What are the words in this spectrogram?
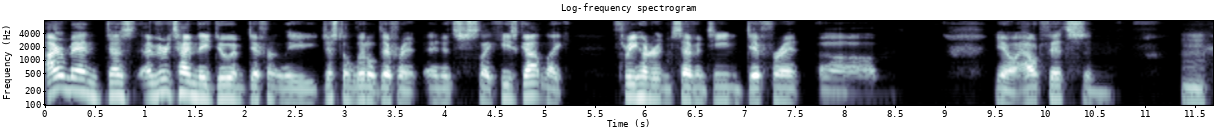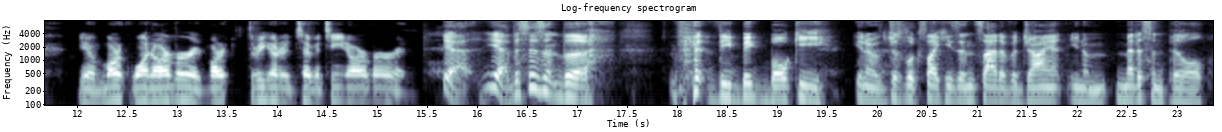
Iron Man does every time they do him differently, just a little different, and it's just like he's got like 317 different um, you know outfits and mm. you know Mark One armor and Mark 317 armor and yeah yeah this isn't the the, the big bulky you know just looks like he's inside of a giant you know medicine pill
